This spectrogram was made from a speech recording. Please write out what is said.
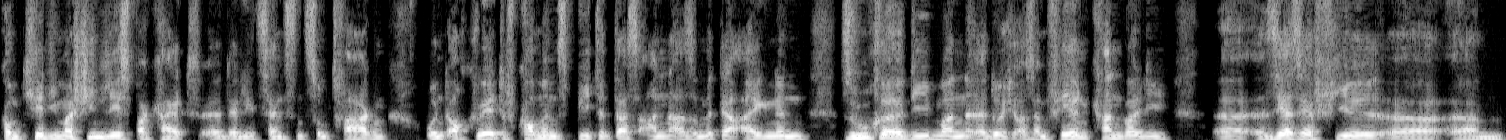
kommt hier die Maschinenlesbarkeit äh, der Lizenzen zum Tragen. Und auch Creative Commons bietet das an, also mit der eigenen Suche, die man durchaus empfehlen kann, weil die sehr, sehr viel ähm,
